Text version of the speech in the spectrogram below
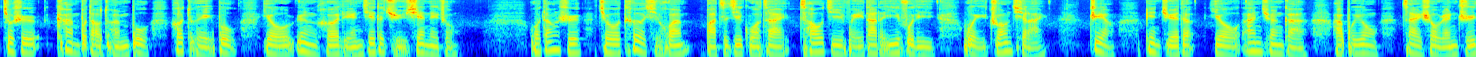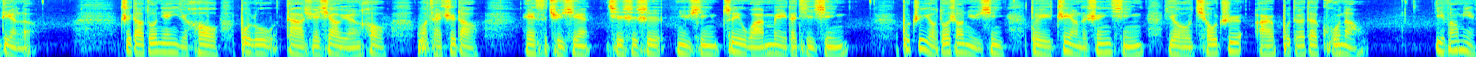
就是看不到臀部和腿部有任何连接的曲线那种。我当时就特喜欢把自己裹在超级肥大的衣服里伪装起来，这样便觉得有安全感，而不用再受人指点了。直到多年以后步入大学校园后，我才知道，S 曲线其实是女性最完美的体型。不知有多少女性对这样的身形有求之而不得的苦恼。一方面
